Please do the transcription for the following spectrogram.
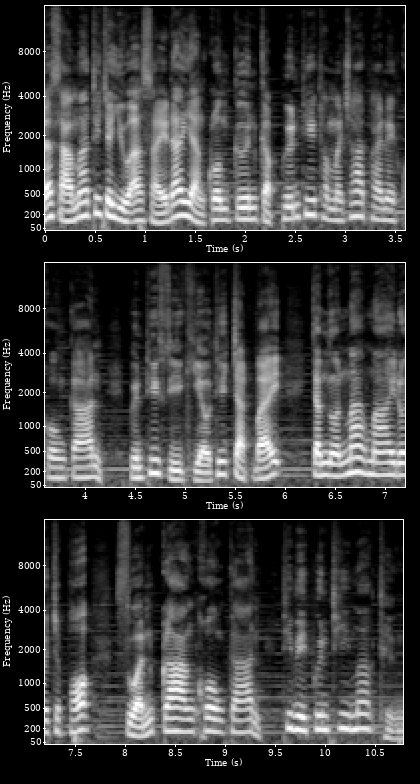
และสามารถที่จะอยู่อาศัยได้อย่างกลมกลืนกับพื้นที่ธรรมชาติภายในโครงการ พื้นที่สีเขียวที่จัดไว้จำนวนมากมาย โดยเฉพาะสวนกลางโครงการที่มีพื้นที่มากถึง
